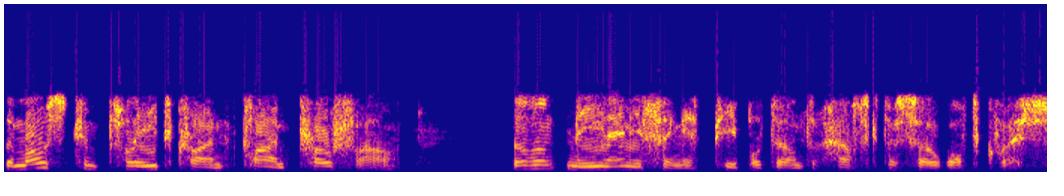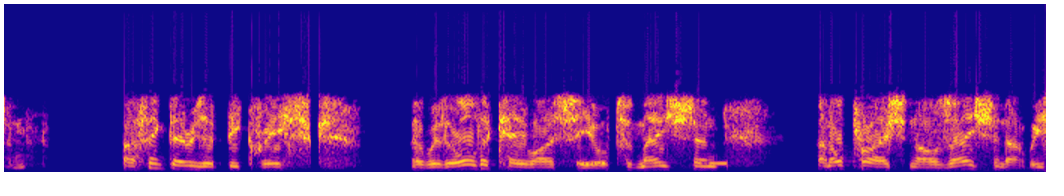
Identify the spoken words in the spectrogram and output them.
The most complete crime client profile doesn't mean anything if people don't ask the so what question. I think there is a big risk that with all the KYC automation and operationalization that we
